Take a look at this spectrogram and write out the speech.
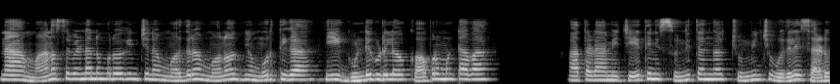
నా మానస విండను మ్రోగించిన మధుర మనోజ్ఞ మూర్తిగా ఈ గుండెగుడిలో కాపురముంటావా? అతడామె చేతిని సున్నితంగా చుంబించి వదిలేశాడు.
